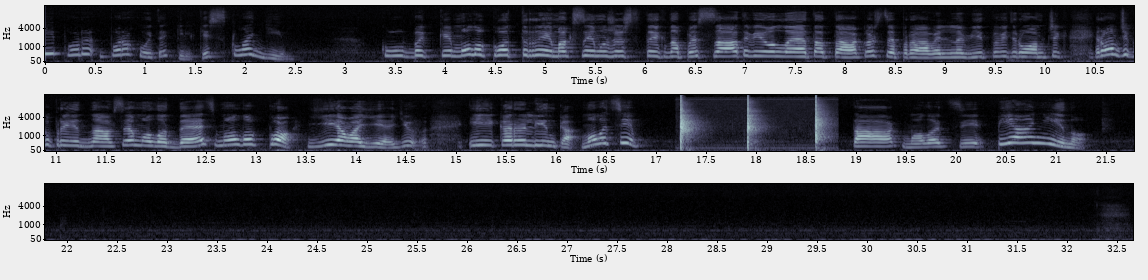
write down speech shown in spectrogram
порахуйте кількість складів. Кубики, молоко 3. Максим уже ж встиг написати. Віолета також. Це правильна відповідь. Ромчик. Ромчику приєднався. Молодець, молоко. Єва є. І Каролінка. Молодці. Так, молодці. Піаніно.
